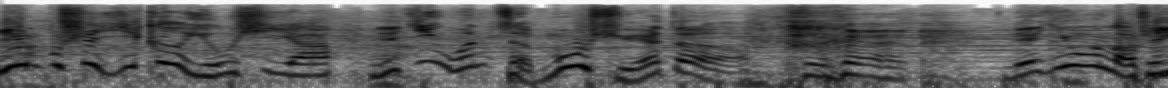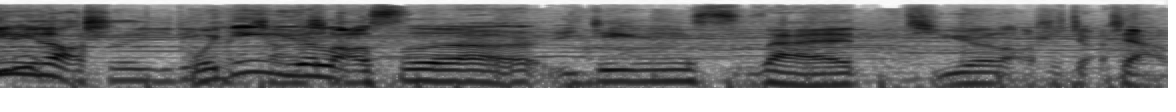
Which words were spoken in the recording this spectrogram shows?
为不是一个游戏啊，你的英文怎么学的？你的英文老师英语老师一定我英语老师已经死在体育老师脚下了。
